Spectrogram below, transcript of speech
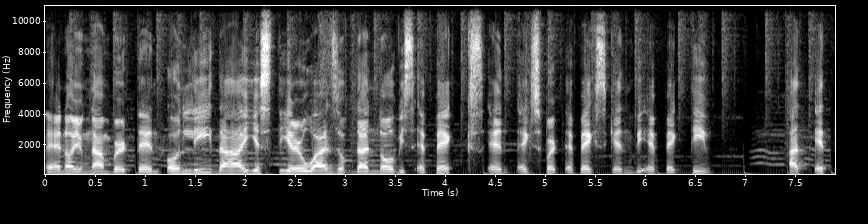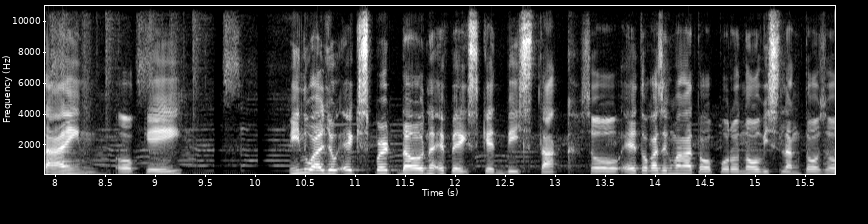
Ayan o yung number 10 only the highest tier ones of the novice effects and expert effects can be effective at a time. Okay meanwhile yung expert daw na effects can be stuck so eto kasing mga to puro novice lang to so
